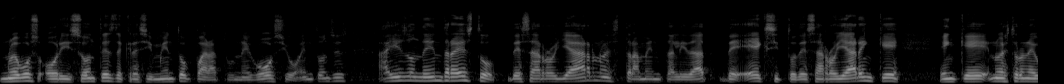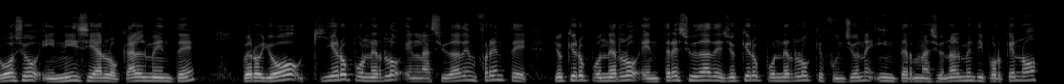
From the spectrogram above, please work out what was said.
nuevos horizontes de crecimiento para tu negocio. Entonces, ahí es donde entra esto, desarrollar nuestra mentalidad de éxito, desarrollar en que en que nuestro negocio inicia localmente pero yo quiero ponerlo en la ciudad de enfrente, yo quiero ponerlo en tres ciudades, yo quiero ponerlo que funcione internacionalmente y, ¿por qué no,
